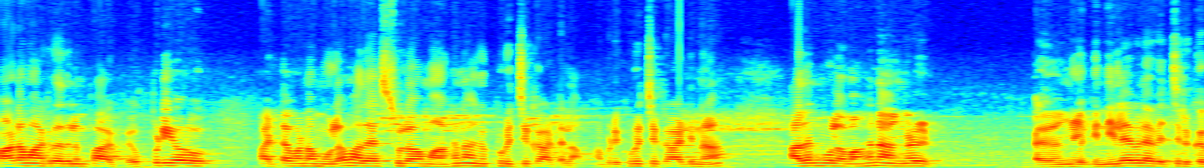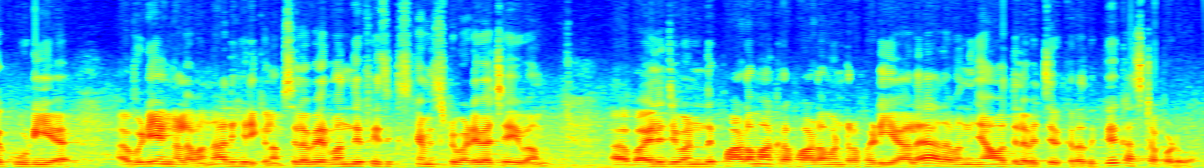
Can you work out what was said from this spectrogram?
பாடமாக்குறதிலும் பார்க்க இப்படி ஒரு அட்டவணை மூலம் அதை சுலபமாக நாங்கள் குறித்து காட்டலாம். அப்படி குறித்து காட்டினா அதன் மூலமாக நாங்கள் எங்களுக்கு நிலவில் வச்சுருக்கக்கூடிய விடயங்களை வந்து அதிகரிக்கலாம். சில பேர் வந்து ஃபிசிக்ஸ் கெமிஸ்ட்ரி வடிவ செய்வோம். பயாலஜி வந்து பாடமாக்குற பாடம்ன்றபடியால் அதை வந்து ஞாபகத்தில் வச்சுருக்கிறதுக்கு கஷ்டப்படுவோம்.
